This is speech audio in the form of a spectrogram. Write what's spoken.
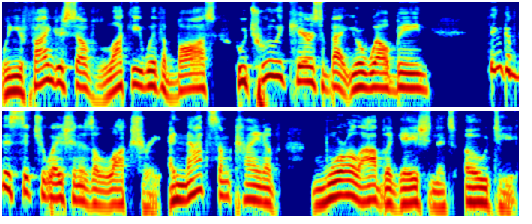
When you find yourself lucky with a boss who truly cares about your well being, think of this situation as a luxury and not some kind of moral obligation that's owed to you.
